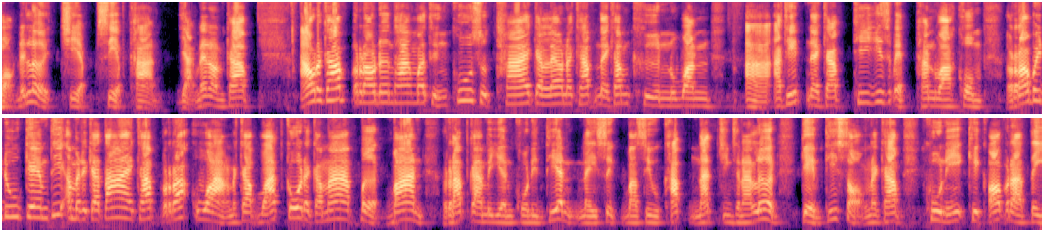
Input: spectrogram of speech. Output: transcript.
บอกได้เลยเฉียบเสียบขาดอย่างแน่นอนครับ เอาละครับ เราเดินทางมาถึงคู่สุดท้ายกันแล้วนะครับ ในค่ำคืนวันอาอาทิตย์นะครับที่ 21 ธันวาคม เราไปดูเกมที่อเมริกาใต้ครับ ระหว่างนะครับวัตโกเดกามาเปิดบ้าน รับการไปเยือนโคดินเทียน ในศึกบราซิลคับ นัดชิงชนะเลิศเกมที่ 2 นะครับ คู่นี้คิกออฟราตี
